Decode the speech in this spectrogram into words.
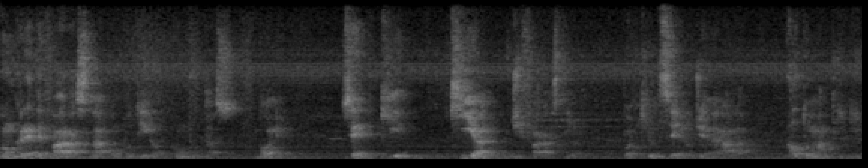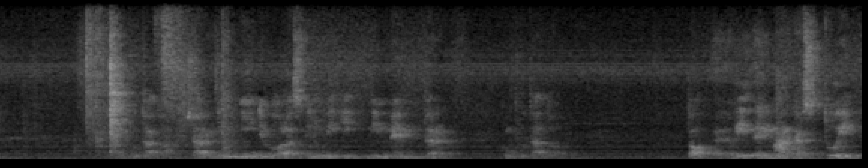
concrete faras la computilo? Computas. Bone. Sed, ki, kia gi faras tion, por kiu celo generala, automatigi computado, char ni, ni ne volas enuigi nin mem per computado. Do, vi rimarcas tui,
